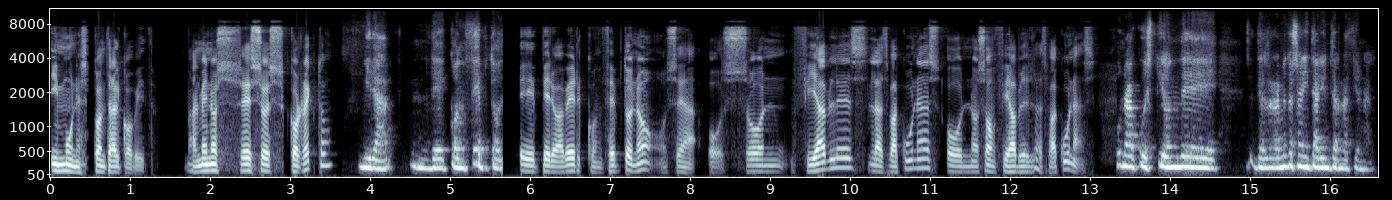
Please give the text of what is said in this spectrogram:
inmunes contra el COVID. Al menos eso es correcto. Mira, de concepto. Eh, pero a ver, concepto no, o sea, o son fiables las vacunas o no son fiables las vacunas. Una cuestión de, del Reglamento Sanitario Internacional.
